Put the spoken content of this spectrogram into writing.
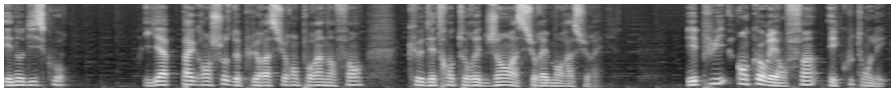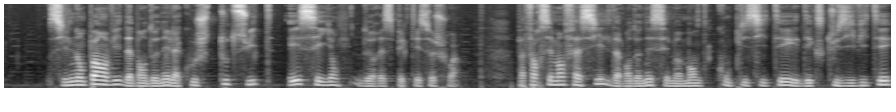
et nos discours. Il n'y a pas grand-chose de plus rassurant pour un enfant que d'être entouré de gens assurément rassurés. Et puis, encore et enfin, écoutons-les. S'ils n'ont pas envie d'abandonner la couche tout de suite, essayons de respecter ce choix. Pas forcément facile d'abandonner ces moments de complicité et d'exclusivité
